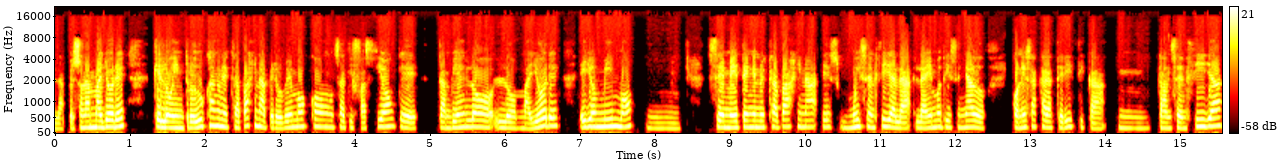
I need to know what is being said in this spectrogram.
las personas mayores que lo introduzcan en nuestra página, pero vemos con satisfacción que también los mayores, ellos mismos mm, se meten en nuestra página, es muy sencilla, la, hemos diseñado con esas características mm, tan sencillas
